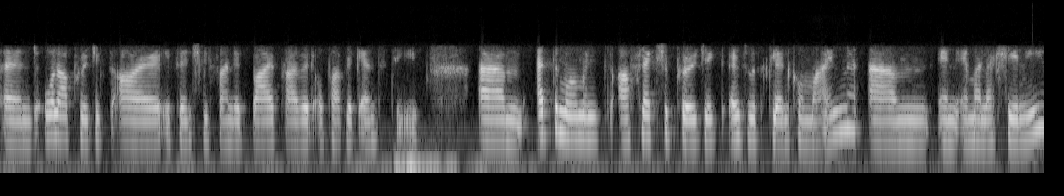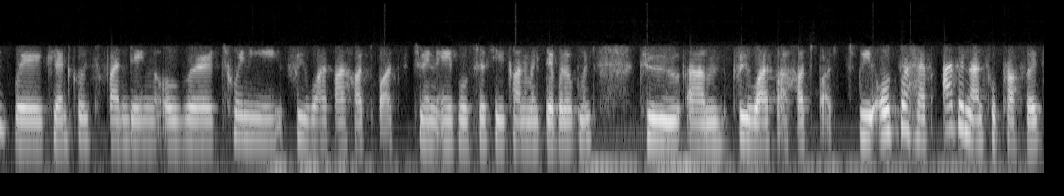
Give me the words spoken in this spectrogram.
and all our projects are essentially funded by private or public entities. Um, at the moment, our flagship project is with Glencore Mine um, in Emalahleni, where Glencore is funding over 20 free Wi-Fi hotspots to enable socio-economic development through um, free Wi-Fi hotspots. We also have other non-for-profits,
